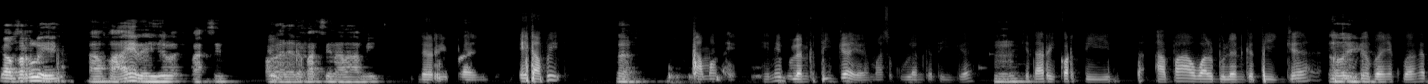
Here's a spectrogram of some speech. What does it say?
Nggak perlu ya. Ngapain aja lo vaksin? Kalau nggak ada vaksin alami. Dari banjir eh tapi Nah. sama eh, ini bulan ketiga ya masuk bulan ketiga hmm. kita record di apa awal bulan ketiga Oh, itu iya. udah banyak banget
